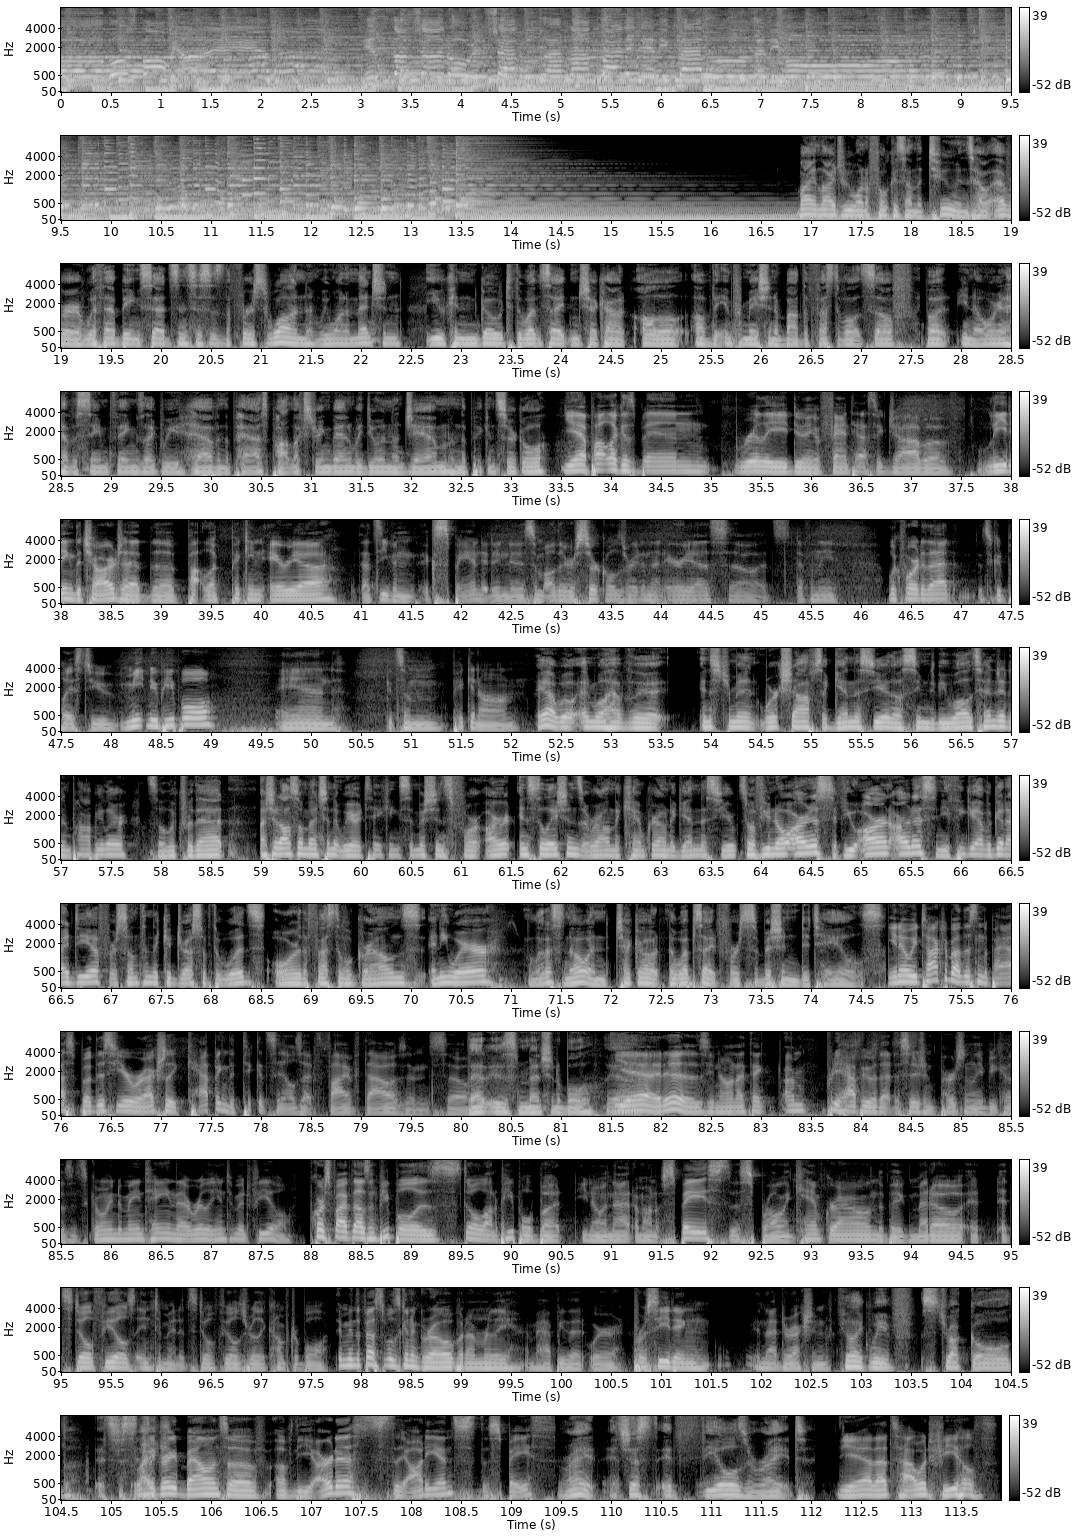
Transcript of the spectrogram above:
by and large, we want to focus on the tunes. However, with that being said, since this is the first one, we want to mention you can go to the website and check out all of the information about the festival itself. But, you know, we're going to have the same things like we have in the past. Potluck String Band will be doing a jam in the pick and circle. Yeah, Potluck has been really doing a fantastic job of leading the charge at the potluck picking area. That's even expanded into some other circles right in that area. So it's definitely look forward to that. It's a good place to meet new people and get some picking on. Yeah, we'll and we'll have the instrument workshops again this year. Those seem to be well attended and popular. So look for that. I should also mention that we are taking submissions for art installations around the campground again this year. So if you know artists, if you are an artist and you think you have a good idea for something that could dress up the woods or the festival grounds anywhere, let us know and check out the website for submission details. You know, we talked about this in the past, but this year we're actually capping the ticket sales at 5,000. So That is mentionable. Yeah. it is, you know, and I think I'm pretty happy with that decision personally because it's going to maintain that really intimate feel. Of course, 5,000 people is still a lot of people, but, you know, in that amount of space, the sprawling campground, the big meadow, it, it still feels intimate. It still feels really comfortable. I mean, the festival is going to grow, but I'm really, I'm happy that we're proceeding in that direction. I feel like we've struck gold. It's just It's like a great balance of of the artists, the audience, the space. right. It's just it feels right. Yeah, that's how it feels.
